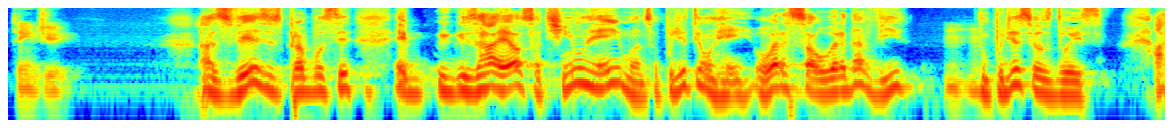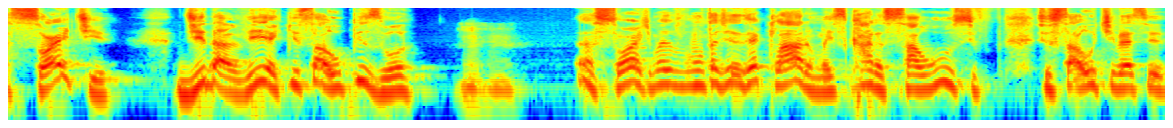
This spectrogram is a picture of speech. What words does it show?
Entendi. Às vezes, pra você. é, Israel só tinha um rei, mano. Só podia ter um rei. Ou era Saul, ou era Davi. Uhum. Não podia ser os dois. A sorte de Davi é que Saul pisou. Uhum. A sorte, mas vontade de dizer, é claro, mas, cara, Saul, se, se Saul tivesse.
